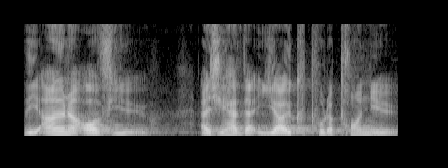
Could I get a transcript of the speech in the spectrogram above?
the owner of you, as you have that yoke put upon you.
